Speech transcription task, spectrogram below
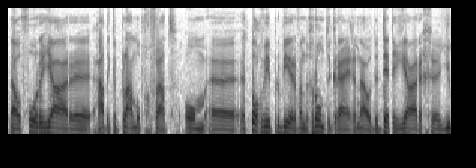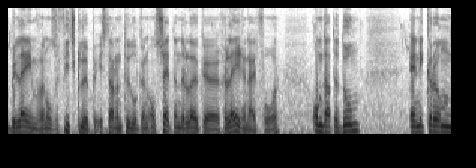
Nou, vorig jaar uh, had ik het plan opgevat om uh, het toch weer proberen van de grond te krijgen. Nou, de 30-jarig jubileum van onze fietsclub is daar natuurlijk een ontzettende leuke gelegenheid voor. Om dat te doen. En ik kon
